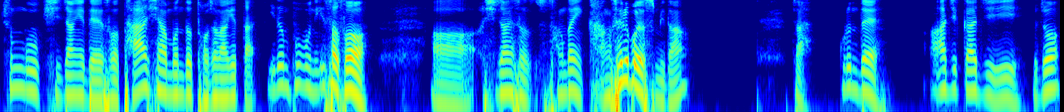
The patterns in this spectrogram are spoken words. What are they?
중국 시장에 대해서 다시 한 번 더 도전하겠다. 이런 부분이 있어서 시장에서 상당히 강세를 보였습니다. 자 그런데 아직까지 그죠?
